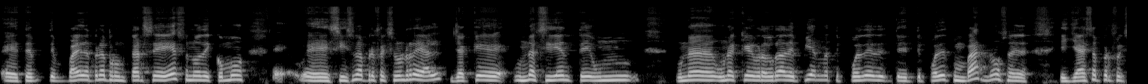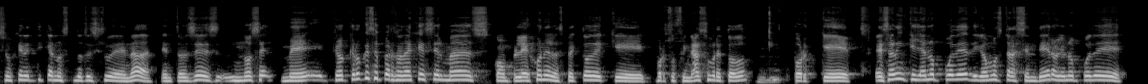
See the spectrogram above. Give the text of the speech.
eh, te, vale la pena preguntarse eso, ¿no? De cómo, eh, si es una perfección real, ya que un accidente, un, una, una quebradura de pierna te puede, te, puede tumbar, ¿no? O sea, y ya esa perfección genética no, no, te sirve de nada. Entonces, no sé, me, creo, creo que ese personaje es el más complejo en el aspecto de que, por su final sobre todo, porque es alguien que ya no puede, digamos, trascender o ya no puede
